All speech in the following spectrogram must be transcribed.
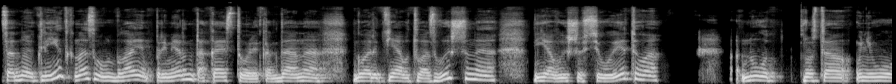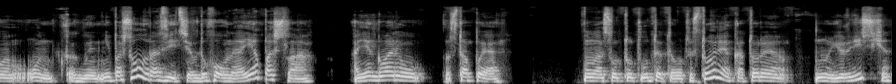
с одной клиенткой у нас была примерно такая история, когда она говорит, я вот возвышенная, я выше всего этого. Ну вот просто у него он как бы не пошел в развитие в духовное, а я пошла. А я говорю, стопе, у нас вот тут вот эта вот история, которая, ну, юридически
